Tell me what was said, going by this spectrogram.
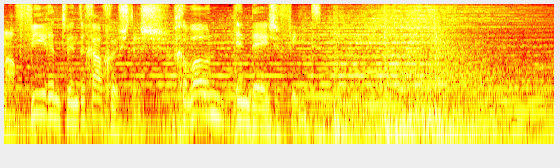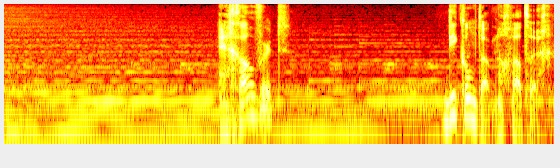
Vanaf 24 augustus. Gewoon in deze feed. En Govert, die komt ook nog wel terug.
